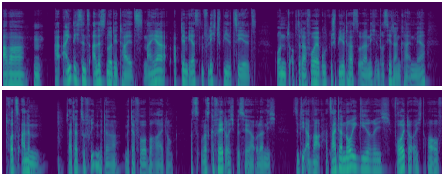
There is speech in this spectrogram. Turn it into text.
Aber hm, eigentlich sind es alles nur Details. Naja, ab dem ersten Pflichtspiel zählt's. Und ob du da vorher gut gespielt hast oder nicht, interessiert dann keinen mehr. Trotz allem, seid ihr zufrieden mit der, mit der Vorbereitung? Was, was gefällt euch bisher oder nicht? Sind die seid ihr neugierig? Freut ihr euch drauf?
